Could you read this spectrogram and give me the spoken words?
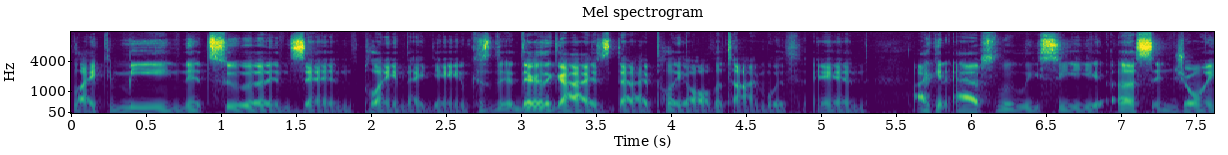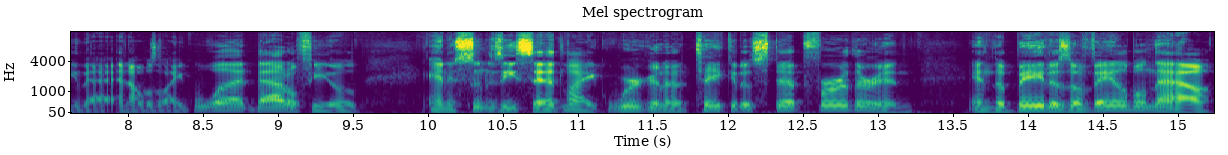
like me, Nitsua, and Zen playing that game because they're the guys that I play all the time with. And I can absolutely see us enjoying that. And I was like, what? Battlefield? And as soon as he said like we're gonna take it a step further and and the beta's available now,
